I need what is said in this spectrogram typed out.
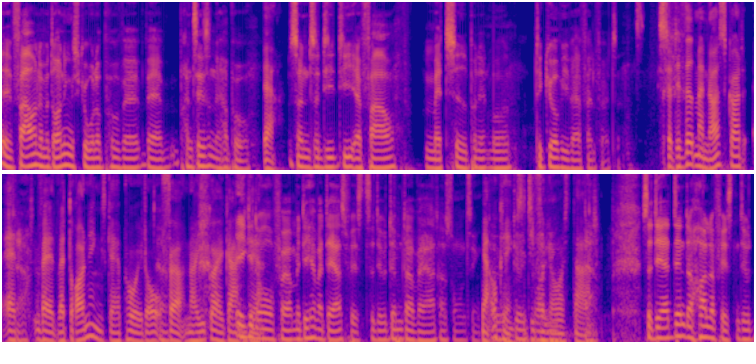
øh, farverne med dronningens kjoler på, hvad, hvad prinsesserne har på. Ja. Sådan, så de, de er farvematchet på den måde. Det gjorde vi i hvert fald før tiden. Så det ved man også godt, at ja. hvad, hvad dronningen skal have på et år ja. før, når I går i gang Ikke der. et år før, men det her var deres fest, så det er jo dem, der er værter og sådan ting. Ja, okay, det er jo, det er så de får lov at starte. Ja. Så det er den, der holder festen, det er jo,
